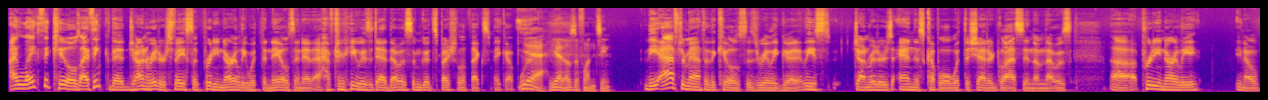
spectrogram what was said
I like the kills. I think that John Ritter's face looked pretty gnarly with the nails in it after he was dead. That was some good special effects makeup work. Yeah, yeah, that was a fun scene. The aftermath of the kills is really good. At least John Ritter's and this couple with the shattered glass in them. That was uh, pretty gnarly, you know,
